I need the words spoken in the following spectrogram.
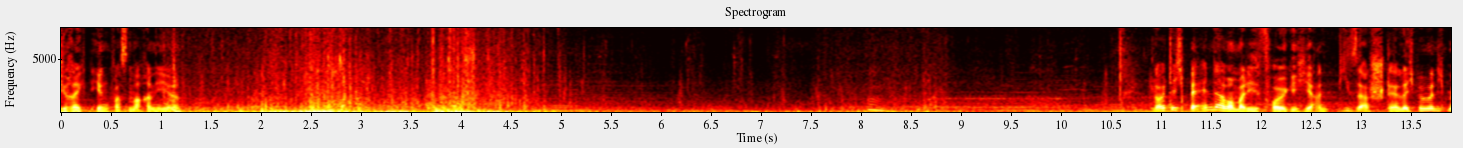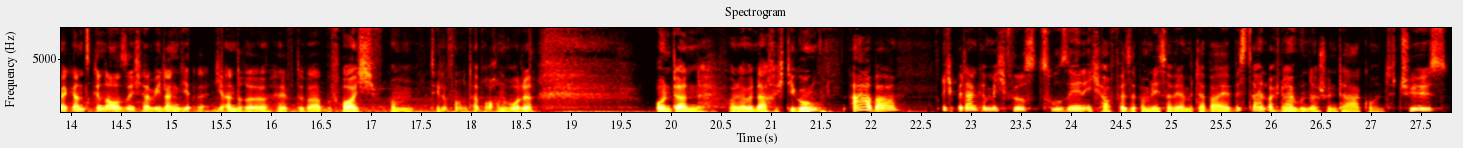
Direkt irgendwas machen hier. Leute, ich beende aber mal die Folge hier an dieser Stelle. Ich bin mir nicht mehr ganz genau sicher, wie lang die, die andere Hälfte war, bevor ich vom Telefon unterbrochen wurde. Und dann von der Benachrichtigung. Aber Ich bedanke mich fürs Zusehen. Ich hoffe, ihr seid beim nächsten Mal wieder mit dabei. Bis dahin euch noch einen wunderschönen Tag und tschüss.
